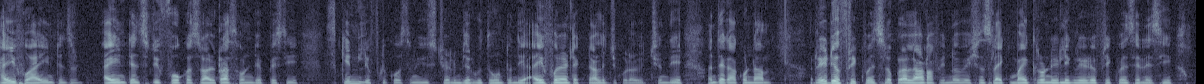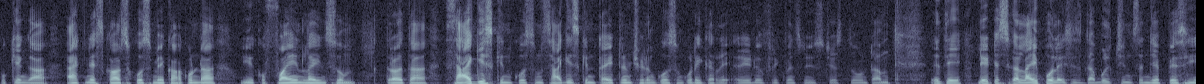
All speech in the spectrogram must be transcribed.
high high intensity high intensity focus ultrasound చెప్పేసి స్కిన్ లిఫ్ట్ కోసం యూజ్ చేయడం జరుగుతూ ఉంటుంది. ఐఫోన్ అనే టెక్నాలజీ కూడా వచ్చింది. అంతేకాకుండా రేడియో ఫ్రీక్వెన్సీలో కూడా lot of innovations like micro needling radio frequency అనేసి ముఖ్యంగా యాక్నెస్ కార్స్ కోసమే కాకుండా ఈ యొక్క ఫైన్ లైన్స్ తర్వాత సాగీ స్కిన్ కోసం సాగీ స్కిన్ టైటన్ చేయడం కోసం కూడా ఇక రేడియో ఫ్రీక్వెన్సీని యూజ్ చేస్తూ ఉంటాం. అయితే లేటెస్ట్గా లైపోలైసిస్ డబుల్ చిన్స్ అని చెప్పేసి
